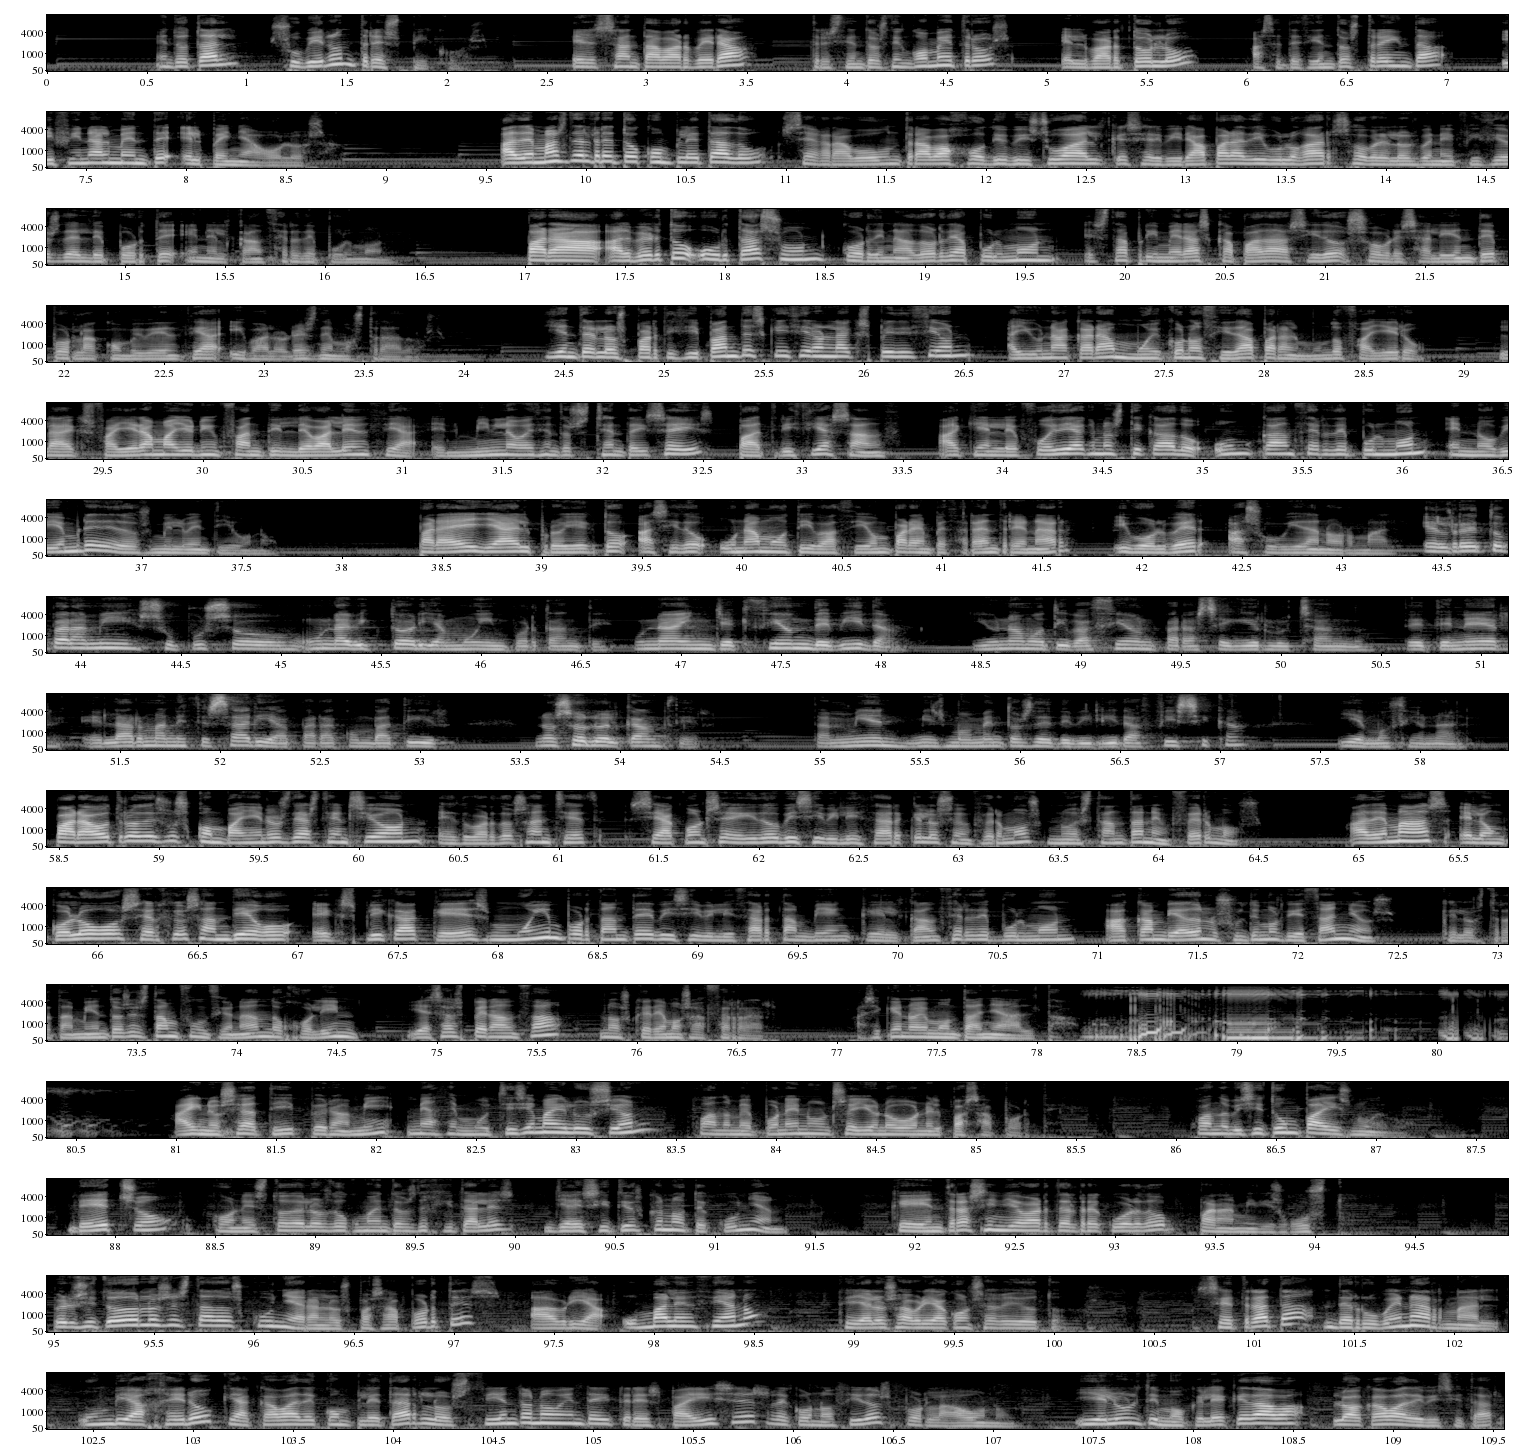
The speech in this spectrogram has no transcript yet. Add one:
En total, subieron tres picos. El Santa Barbera, 305 metros, el Bartolo, a 730, y finalmente el Peñagolosa. Además del reto completado, se grabó un trabajo audiovisual que servirá para divulgar sobre los beneficios del deporte en el cáncer de pulmón. Para Alberto Urtasun, coordinador de Apulmón, esta primera escapada ha sido sobresaliente por la convivencia y valores demostrados. Y entre los participantes que hicieron la expedición hay una cara muy conocida para el mundo fallero. La exfallera mayor infantil de Valencia en 1986, Patricia Sanz, a quien le fue diagnosticado un cáncer de pulmón en noviembre de 2021. Para ella, el proyecto ha sido una motivación para empezar a entrenar y volver a su vida normal. El reto para mí supuso una victoria muy importante, una inyección de vida y una motivación para seguir luchando, de tener el arma necesaria para combatir no solo el cáncer, también mis momentos de debilidad física y emocional. Para otro de sus compañeros de ascensión, Eduardo Sánchez, se ha conseguido visibilizar que los enfermos no están tan enfermos, Además, el oncólogo Sergio Sandiego explica que es muy importante visibilizar también que el cáncer de pulmón ha cambiado en los últimos 10 años, que los tratamientos están funcionando, jolín, y a esa esperanza nos queremos aferrar. Así que no hay montaña alta. Ay, no sé a ti, pero a mí me hace muchísima ilusión cuando me ponen un sello nuevo en el pasaporte. Cuando visito un país nuevo. De hecho, con esto de los documentos digitales ya hay sitios que no te cuñan, que entras sin llevarte el recuerdo para mi disgusto. Pero si todos los estados cuñaran los pasaportes, habría un valenciano que ya los habría conseguido todos. Se trata de Rubén Arnal, un viajero que acaba de completar los 193 países reconocidos por la ONU. Y el último que le quedaba lo acaba de visitar.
